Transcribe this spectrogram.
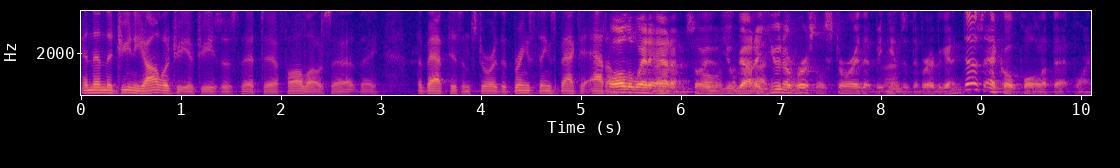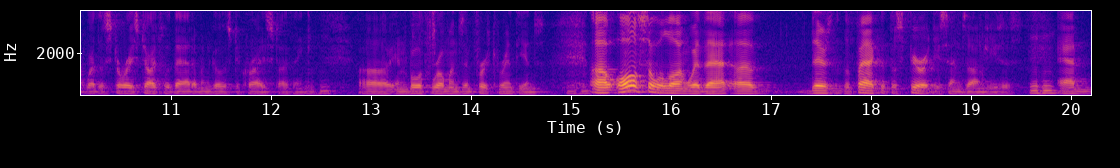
and then the genealogy of Jesus that uh, follows uh, the, the baptism story that brings things back to Adam. All the way to right? Adam. So you've got a God. universal story that begins at the very beginning. It does echo Paul at that point, where the story starts with Adam and goes to Christ, I think, Mm-hmm. uh, in both Romans and 1 Corinthians. Uh, also, along with that, uh, there's the fact that the Spirit descends on Jesus. Mm-hmm. And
